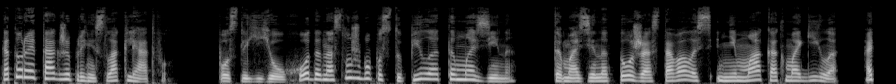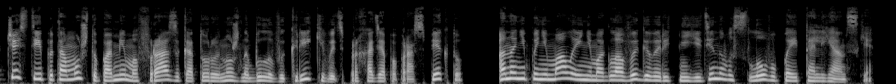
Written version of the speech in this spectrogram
которая также принесла клятву. После ее ухода на службу поступила Тамазина. Тамазина тоже оставалась нема как могила, Отчасти и потому, что помимо фразы, которую нужно было выкрикивать, проходя по проспекту, она не понимала и не могла выговорить ни единого слова по-итальянски,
